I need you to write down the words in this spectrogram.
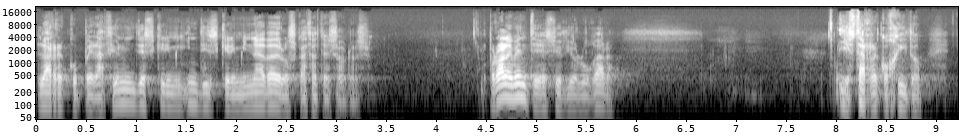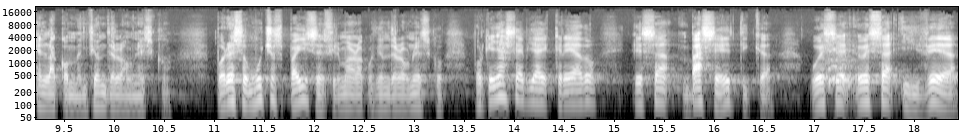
la recuperación indiscriminada de los cazatesoros. Probablemente eso dio lugar y está recogido en la Convención de la UNESCO. Por eso muchos países firmaron la Convención de la UNESCO, porque ya se había creado esa base ética o, esa idea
